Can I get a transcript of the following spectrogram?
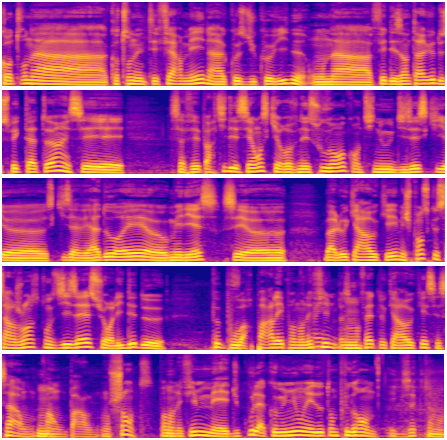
quand on a quand on était fermé là à cause du Covid, on a fait des interviews de spectateurs et c'est ça fait partie des séances qui revenaient souvent quand ils nous disaient ce qu'ils euh, avaient adoré euh, au Méliès. C'est euh, bah, le karaoké. Mais je pense que ça rejoint ce qu'on se disait sur l'idée de peu pouvoir parler pendant les films parce qu'en mmh. fait le karaoké c'est ça on, mmh. on, parle on chante pendant mmh. les films mais du coup la communion est d'autant plus grande exactement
